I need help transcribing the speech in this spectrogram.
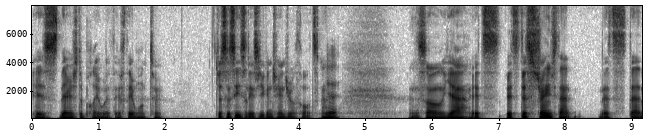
is theirs to play with if they want to, just as easily as you can change your thoughts now. Yeah, And so yeah, it's it's just strange that it's that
